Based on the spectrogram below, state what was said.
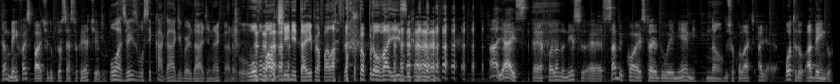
também faz parte do processo criativo. Ou às vezes você cagar de verdade, né, cara? O, ovo Maltini tá aí para falar, para provar isso. Aliás, é, falando nisso, é, sabe qual é a história do MM? Não. Do chocolate? Aliás, outro adendo.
